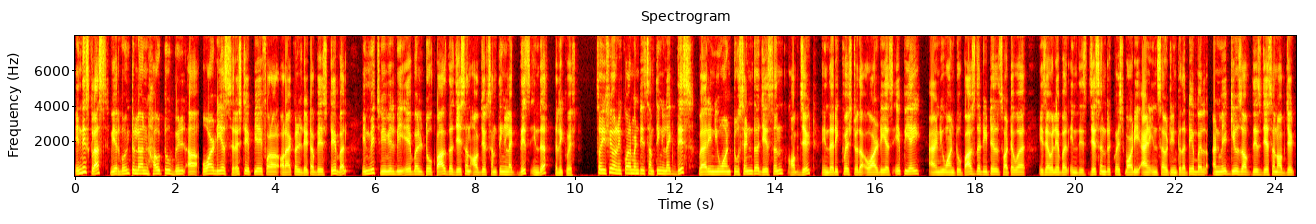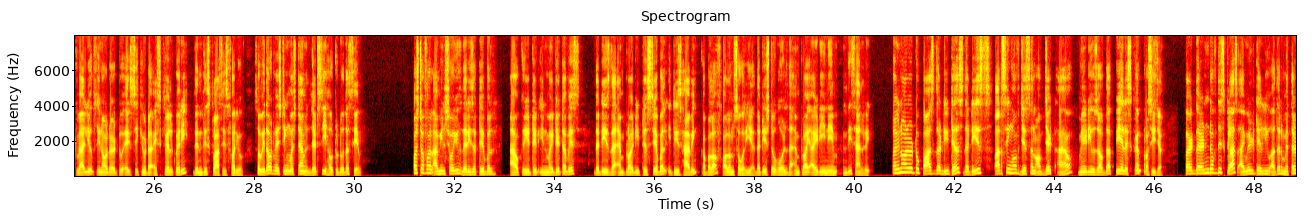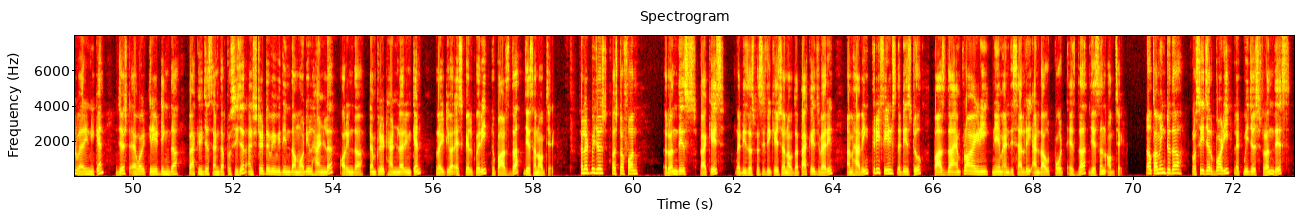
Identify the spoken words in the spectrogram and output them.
In this class, we are going to learn how to build a ORDS REST API for our Oracle database table in which we will be able to pass the JSON object something like this in the request. So if your requirement is something like this, wherein you want to send the JSON object in the request to the ORDS API and you want to pass the details whatever is available in this JSON request body and insert into the table and make use of this JSON object values in order to execute a SQL query, then this class is for you. So without wasting much time, let's see how to do the same. First of all, I will show you there is a table I have created in my database that is the employee details table. It is having couple of columns over here that is to hold the employee ID name and the salary. So in order to pass the details that is parsing of JSON object I have made use of the PLSQL procedure. So at the end of this class, I will tell you other method wherein you can just avoid creating the packages and the procedure and straight away within the module handler or in the template handler, you can write your SQL query to parse the JSON object. So let me just first of all run this package that is a specification of the package wherein I'm having three fields that is to pass the employee ID, name and the salary and the output is the JSON object. Now coming to the procedure body, let me just run this.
